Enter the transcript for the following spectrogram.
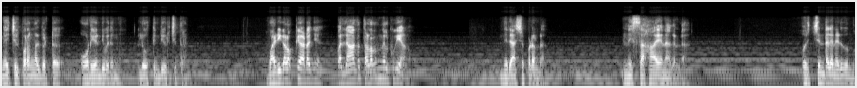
മേച്ചിൽപ്പുറങ്ങൾ വിട്ട് ഓടേണ്ടി വരുന്ന ലോത്തിന്റെ ഒരു ചിത്രം. വഴികളൊക്കെ അടഞ്ഞ് വല്ലാതെ തളർന്നു നിൽക്കുകയാണ്. നിരാശപ്പെടണ്ട. നിസ്സഹായനാകണ്ട. ഒരു ചിന്തകൻ എഴുതുന്നു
